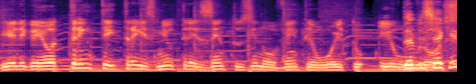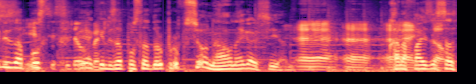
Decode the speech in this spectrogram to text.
e ele ganhou 33.398 euros. Deve ser aqueles, apost... é, aqueles apostador profissional, né, Garcia? É, é. O cara é, faz então. essas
